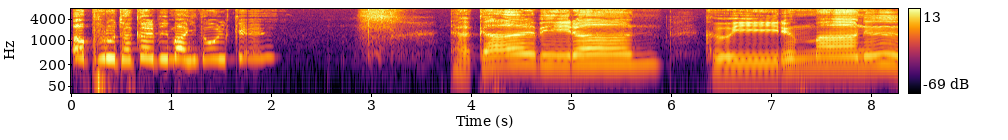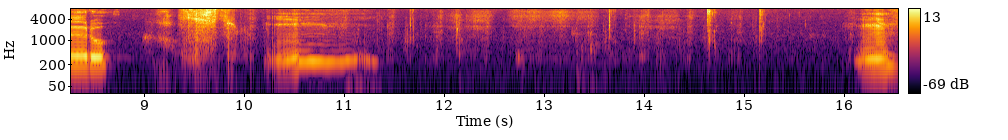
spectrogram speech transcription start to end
앞으로 닭갈비 많이 넣을게. 닭갈비란 그 이름만으로 음. 음.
